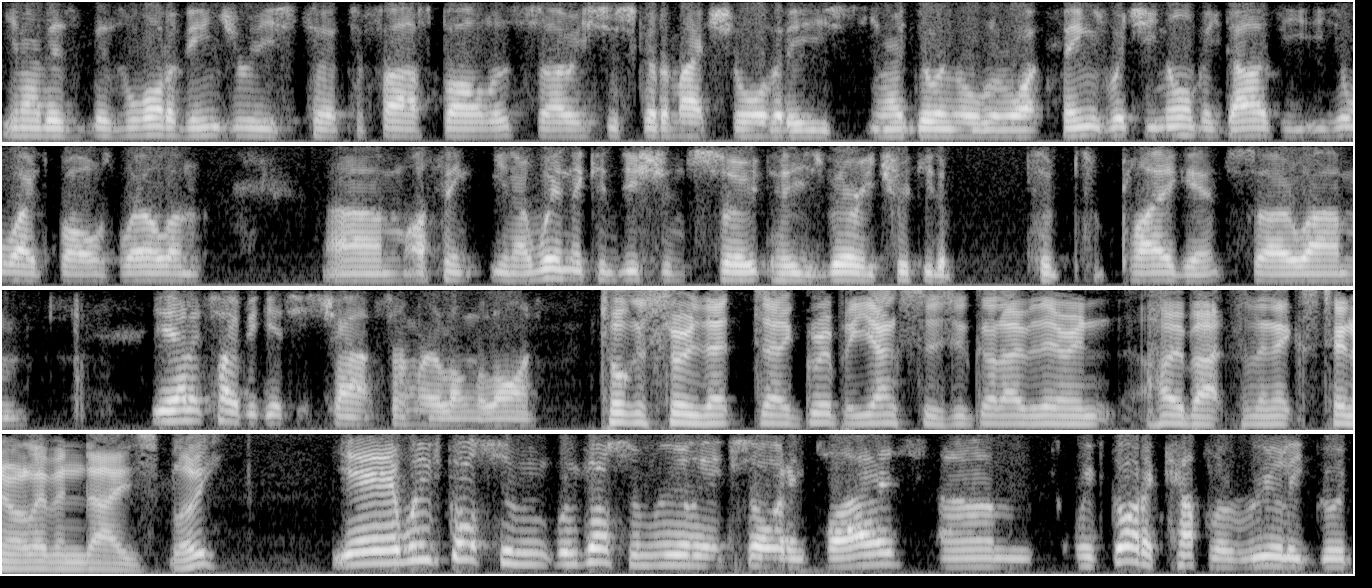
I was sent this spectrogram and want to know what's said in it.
you know, there's there's a lot of injuries to, to fast bowlers, so he's just got to make sure that he's you know doing all the right things, which he normally does. He, he always bowls well, and um, I think you know when the conditions suit, he's very tricky to to, to play against. So um, yeah, let's hope he gets his chance somewhere along the line. Talk us through that uh, group of youngsters you've got over there in Hobart for the next ten or eleven days, Bluey. Yeah, we've got some we've got some really exciting players. Um, we've got a couple of really good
